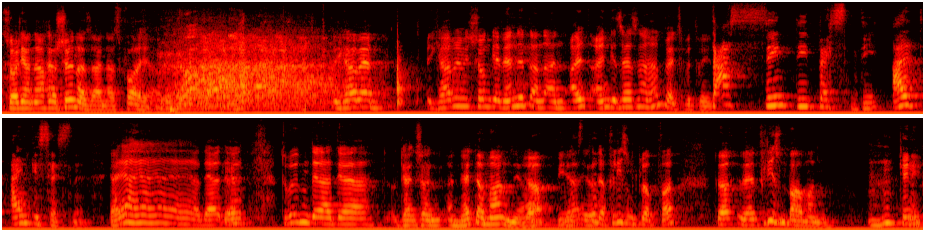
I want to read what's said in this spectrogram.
Soll ja nachher schöner sein als vorher. Ich habe, ich habe mich schon gewendet an einen alteingesessenen Handwerksbetrieb. Das sind die Besten, die Alteingesessenen. Ja, ja, ja, ja, ja. Der, der, drüben, der, der, der ist ein, ein netter Mann, ja. ja wie heißt der? Der Fliesenklopfer. Der, der Fliesenbaumann. Mhm, kenn ich.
